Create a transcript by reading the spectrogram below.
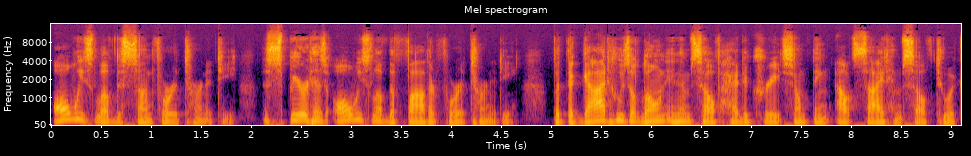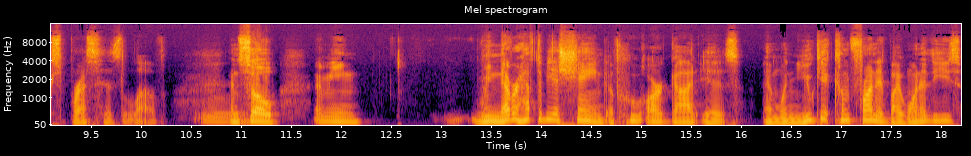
always loved the Son for eternity. The Spirit has always loved the Father for eternity. But the God who's alone in himself had to create something outside himself to express his love. Mm. And so, I mean, we never have to be ashamed of who our God is. And when you get confronted by one of these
